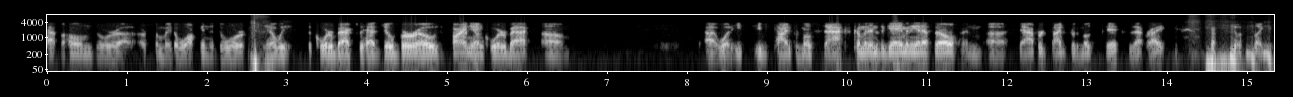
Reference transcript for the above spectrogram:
Pat Mahomes or uh, or somebody to walk in the door. You know, we the quarterbacks. We had Joe Burrow, fine young quarterback. Um, uh, what he he was tied for most sacks coming into the game in the NFL, and uh, Stafford tied for the most picks. Is that right? so it's like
